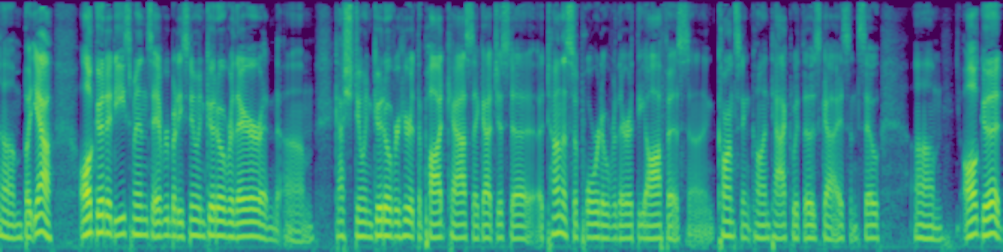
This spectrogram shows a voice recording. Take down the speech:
Um, but yeah, all good at Eastman's. Everybody's doing good over there, and um, gosh, doing good over here at the podcast. I got just a, a ton of support over there at the office, uh, constant contact with those guys, and so um, all good.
